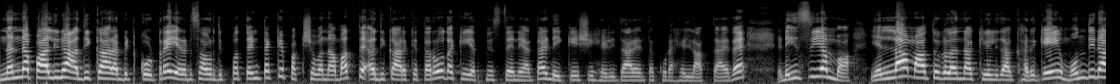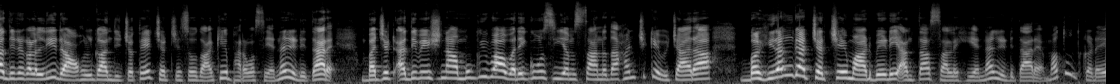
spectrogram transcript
ನನ್ನ ಪಾಲಿನ ಅಧಿಕಾರ ಬಿಟ್ಕೊಟ್ರೆ ಎರಡ್ ಸಾವಿರದ ಇಪ್ಪತ್ತೆಂಟಕ್ಕೆ ಪಕ್ಷವನ್ನ ಮತ್ತೆ ಅಧಿಕಾರಕ್ಕೆ ತರೋದಕ್ಕೆ ಯತ್ನಿಸ್ತೇನೆ ಅಂತ ಡಿ ಕೆ ಶಿ ಹೇಳಿದ್ದಾರೆ ಅಂತ ಕೂಡ ಹೇಳಲಾಗ್ತಾ ಇದೆ. ಡಿಸಿಎಂ ಎಲ್ಲಾ ಮಾತುಗಳನ್ನ ಕೇಳಿದ ಖರ್ಗೆ ಮುಂದಿನ ದಿನಗಳಲ್ಲಿ ರಾಹುಲ್ ಗಾಂಧಿ ಜೊತೆ ಚರ್ಚಿಸುವುದಾಗಿ ಭರವಸೆಯನ್ನ ನೀಡಿದ್ದಾರೆ. ಬಜೆಟ್ ಅಧಿವೇಶನ ಮುಗಿಯುವವರೆಗೂ ಸಿಎಂ ಸ್ಥಾನದ ಹಂಚಿಕೆ ವಿಚಾರ ಬಹಿರಂಗ ಚರ್ಚೆ ಮಾಡಬೇಡಿ ಅಂತ ಸಲಹೆಯನ್ನ ನೀಡಿದ್ದಾರೆ. ಮತ್ತೊಂದು ಕಡೆ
